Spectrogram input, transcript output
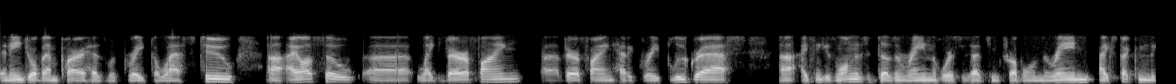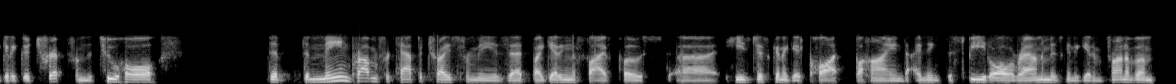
and Angel of Empire has looked great the last two. Uh, I also uh, like verifying. Uh, verifying had a great bluegrass. I think as long as it doesn't rain, the horses had some trouble in the rain. I expect them to get a good trip from the two hole. The the main problem for Tapit Trice for me is that by getting the five post, uh, he's just going to get caught behind. I think the speed all around him is going to get in front of him.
